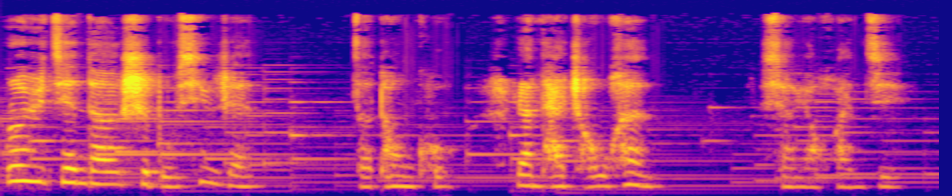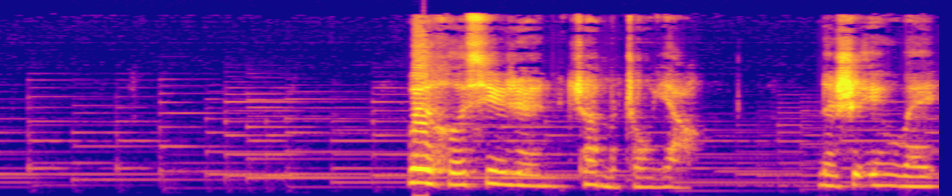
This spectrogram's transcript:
若遇见的是不信任，则痛苦，让他仇恨，想要还击。为何信任这么重要？那是因为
